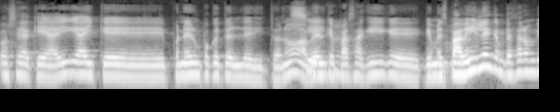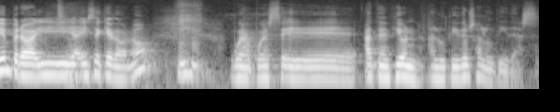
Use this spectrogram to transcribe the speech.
O sea que ahí hay que poner un poquito el dedito, ¿no? A Sí. ver qué pasa aquí, que, que me espabilen, que empezaron bien, pero ahí, ahí se quedó, ¿no? Bueno, pues eh, atención, aludidos, aludidas.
